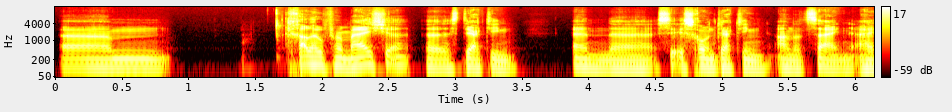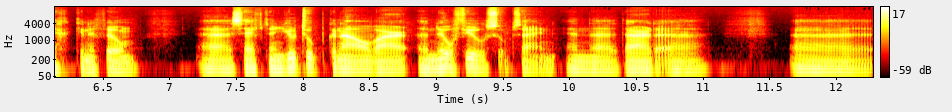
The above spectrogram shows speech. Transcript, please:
Ehm, het gaat over een meisje, eh is 13. En eh, ze is gewoon 13 aan het zijn, eigenlijk in de film. Eh, ze heeft een YouTube-kanaal waar eh, nul views op zijn. En eh, daar eh, eh, eh,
